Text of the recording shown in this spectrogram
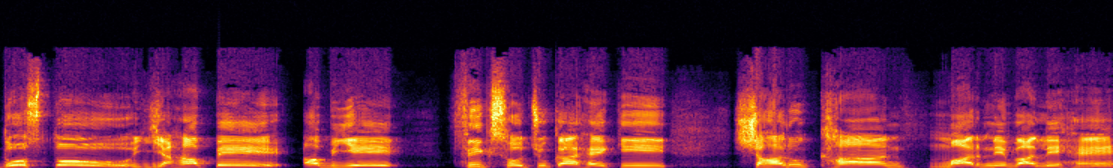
दोस्तों, यहाँ पे अब ये फिक्स हो चुका है कि शाहरुख खान मारने वाले हैं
